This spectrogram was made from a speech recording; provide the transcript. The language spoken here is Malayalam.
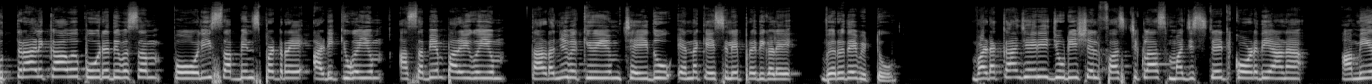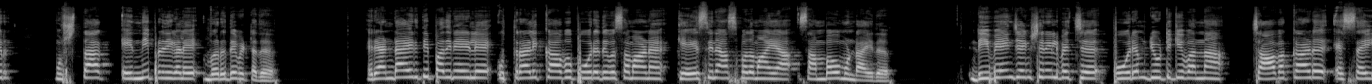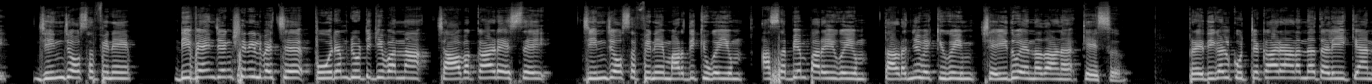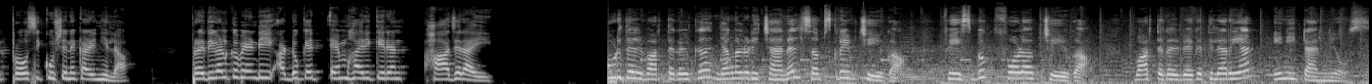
Uthralikavu പൂര ദിവസം പോലീസ് സബ് ഇൻസ്പെക്ടറെ അടിക്കുകയും അസഭ്യം പറയുകയും തടഞ്ഞുവെക്കുകയും ചെയ്തു എന്ന കേസിലെ പ്രതികളെ വെറുതെ വിട്ടു. Vadakkanchery judicial first class magistrate കോടതിയാണ് അമീർ മുഷ്താഖ് എന്നീ പ്രതികളെ വെറുതെ വിട്ടത്. രണ്ടായിരത്തി പതിനേഴിലെ ഉത്രാളിക്കാവ് പൂര ദിവസമാണ് കേസിനാസ്പദമായ സംഭവമുണ്ടായത്. ഡിവൈൻ ജംഗ്ഷനിൽ വെച്ച് പൂരം ഡ്യൂട്ടിക്ക് വന്ന ചാവക്കാട് എസ് ഐ ജിൻ ജോസഫിനെ ഡിവൈൻ ജംഗ്ഷനിൽ വെച്ച് പൂരം ഡ്യൂട്ടിക്ക് വന്ന ചാവക്കാട് എസ് ഐ ജിൻ ജോസഫിനെ മർദ്ദിക്കുകയും അസഭ്യം പറയുകയും തടഞ്ഞുവെക്കുകയും ചെയ്തു എന്നതാണ് കേസ്. പ്രതികൾ കുറ്റക്കാരാണെന്ന് തെളിയിക്കാൻ പ്രോസിക്യൂഷന് കഴിഞ്ഞില്ല. പ്രതികൾക്ക് വേണ്ടി അഡ്വക്കേറ്റ് എം ഹരികിരൺ ഹാജരായി. കൂടുതൽ വാർത്തകൾക്ക് ഞങ്ങളുടെ ചാനൽ സബ്സ്ക്രൈബ് ചെയ്യുക ഫേസ്ബുക്ക് ഫോളോ അപ്പ് ചെയ്യുക. വാർത്തകൾ വേഗത്തിലറിയാൻ എനി ടൈം ന്യൂസ്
